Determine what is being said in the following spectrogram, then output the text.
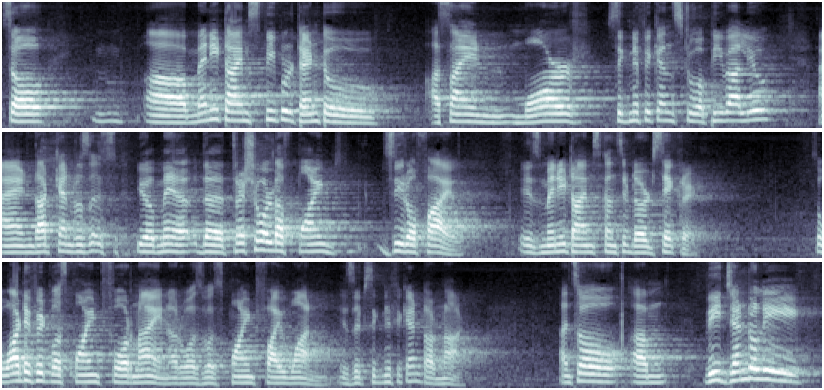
So, uh, many times people tend to assign more significance to a p value and that can result the threshold of 0.05 is many times considered sacred. So, what if it was 0.49 or was, was 0.51 is it significant or not? And so, um, we generally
